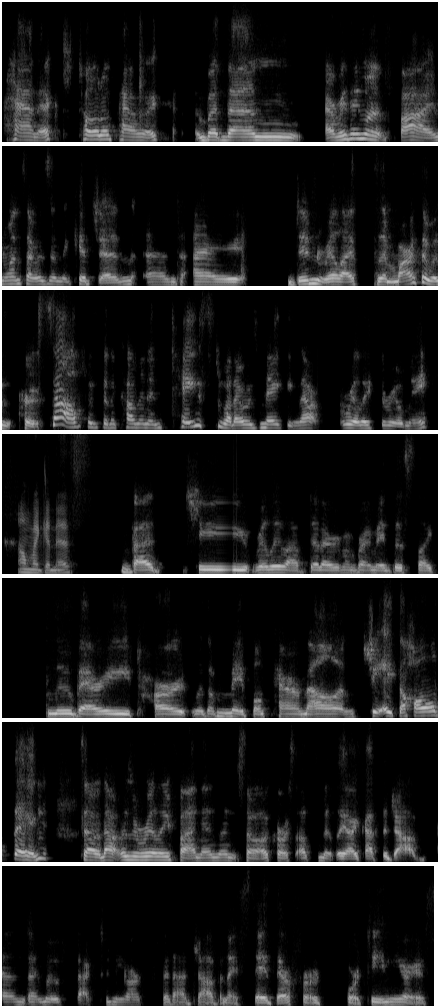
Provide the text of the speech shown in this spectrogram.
panicked, total panic. But then everything went fine once I was in the kitchen and I didn't realize that Martha was herself was going to come in and taste what I was making. That really threw me. Oh my goodness. But she really loved it. I remember I made this like blueberry tart with a maple caramel and she ate the whole thing. So that was really fun. And then so of course ultimately i got the job and i moved back to new york for that job and i stayed there for 14 years.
